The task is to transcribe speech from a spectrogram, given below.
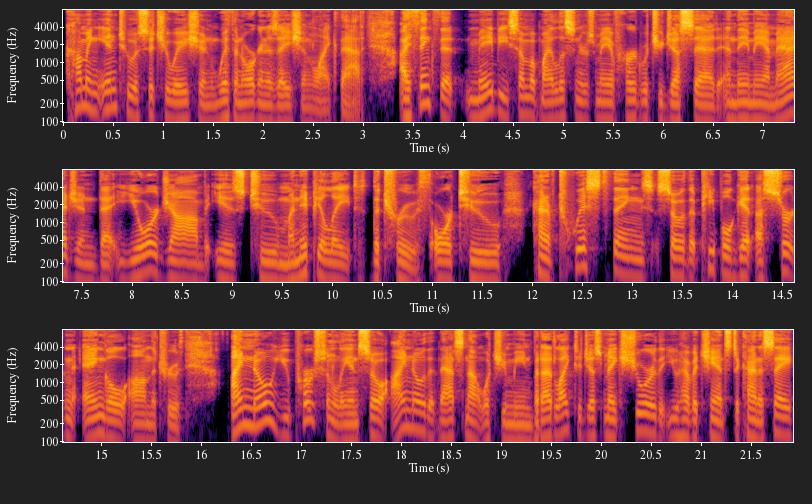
coming into a situation with an organization like that, I think that maybe some of my listeners may have heard what you just said and they may imagine that your job is to manipulate the truth or to kind of twist things so that people get a certain angle on the truth. I know you personally, and so I know that that's not what you mean, but I'd like to just make sure that you have a chance to kind of say,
